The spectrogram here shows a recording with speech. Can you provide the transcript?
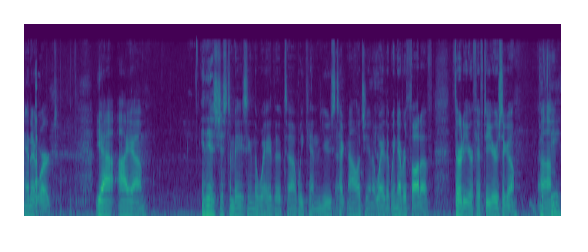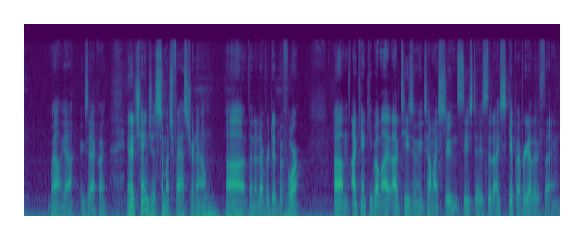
And it worked. Yeah, I. Um, it is just amazing the way that uh, we can use technology in a way that we never thought of 30 or 50 years ago. Um, 15. well, yeah, exactly. And it changes so much faster now Mm-hmm. uh, than it ever did before. Um, I can't keep up. I, I teasingly tell my students these days that I skip every other thing,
